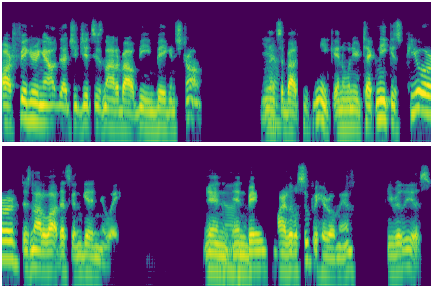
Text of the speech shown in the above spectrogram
are figuring out that jujitsu is not about being big and strong. And Yeah. it's about technique. And when your technique is pure, there's not a lot that's going to get in your way. And, Nah. and Bailey's my little superhero, man. He really is.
